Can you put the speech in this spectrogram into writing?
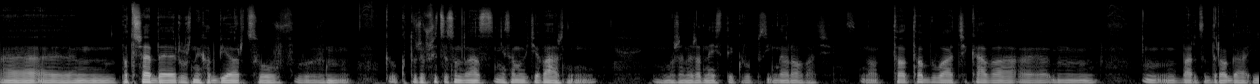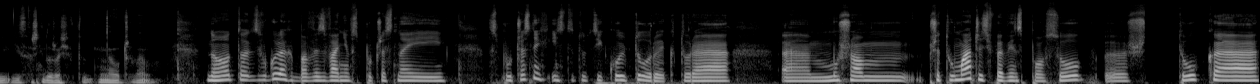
E, potrzeby różnych odbiorców, którzy wszyscy są dla nas niesamowicie ważni i nie możemy żadnej z tych grup zignorować. Więc no, to, to była ciekawa bardzo droga i, i strasznie dużo się wtedy nauczyłem. No, to jest w ogóle chyba wyzwanie współczesnej, współczesnych instytucji kultury, które muszą przetłumaczyć w pewien sposób y, sztukę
